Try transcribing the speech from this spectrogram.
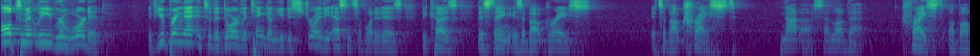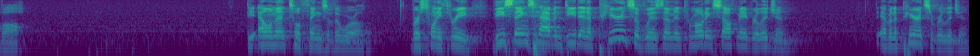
ultimately rewarded, If you bring that into the door of the kingdom, you destroy the essence of what it is because this thing is about grace. It's about Christ, not us. I love that. Christ above all. The elemental things of the world. Verse 23 These things have indeed an appearance of wisdom in promoting self made religion. They have an appearance of religion.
